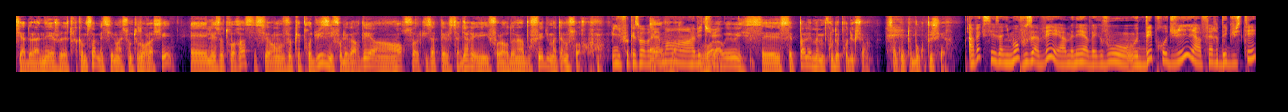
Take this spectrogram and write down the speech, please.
S'il y a de la neige ou des trucs comme ça, mais sinon elles sont toujours lâchées. Et les autres races, si on veut qu'elles produisent, il faut les garder en hors sol qu'ils appellent. C'est-à-dire il faut leur donner à bouffer du matin au soir. Quoi. Il faut qu'elles soient vraiment habituées. Voilà, oui, oui. C'est c'est pas les mêmes coûts de production. Ça coûte beaucoup plus cher. Avec ces animaux, vous avez amené avec vous des produits à faire déguster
